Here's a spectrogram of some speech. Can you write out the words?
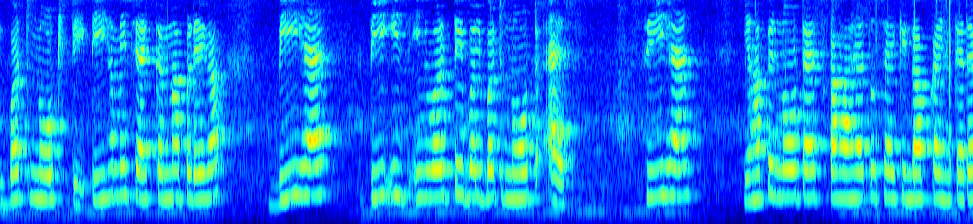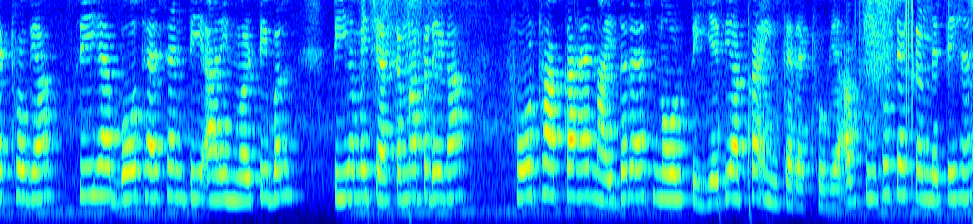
but not t t हमें चेक करना पड़ेगा। बी है t is invertible but not s c है यहाँ पे नोट एस कहा है तो सेकंड आपका इनकरेक्ट हो गया। सी है both S and T are invertible T हमें चेक करना पड़ेगा। फोर्थ आपका है नाइदर एस नोर टी ये भी आपका इनकरेक्ट हो गया। अब टी को चेक कर लेते हैं।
